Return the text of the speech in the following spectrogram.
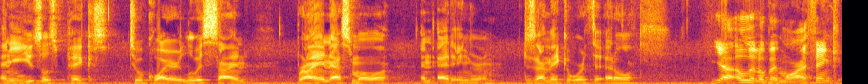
And he used those picks to acquire Lewis Cine, Brian Asamoah, and Ed Ingram. Does that make it worth it at all? Yeah, a little bit more. I think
